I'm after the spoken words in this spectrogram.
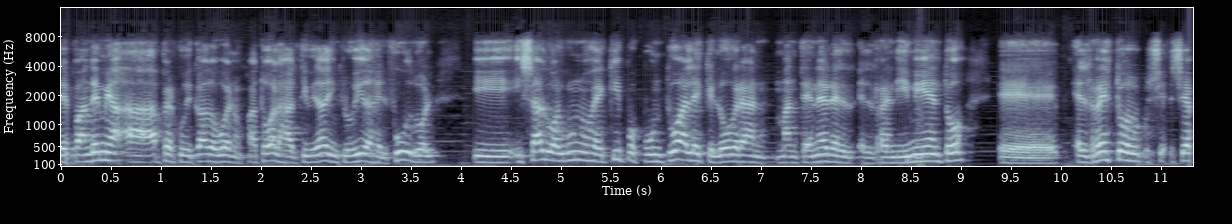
de pandemia ha perjudicado, bueno, a todas las actividades, incluidas el fútbol y, salvo algunos equipos puntuales que logran mantener el, rendimiento, eh, el resto se, ha,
